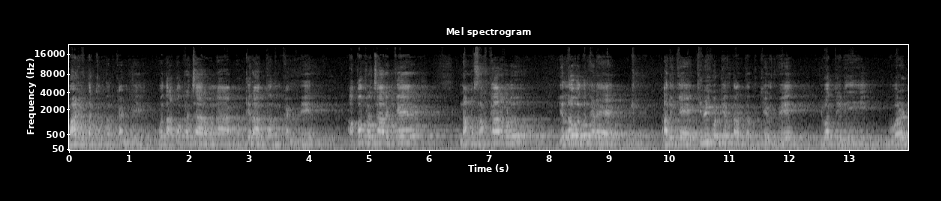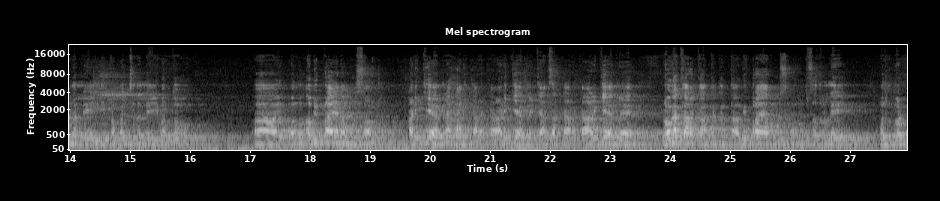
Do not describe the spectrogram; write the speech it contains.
ಮಾಡಿರ್ತಕ್ಕಂಥದ್ದು ಕಂಡ್ವಿ. ಒಂದು ಅಪಪ್ರಚಾರವನ್ನು ಕೊಟ್ಟಿರೋ ಅಂಥದ್ದನ್ನು ಕಂಡ್ವಿ. ಅಪಪ್ರಚಾರಕ್ಕೆ ನಮ್ಮ ಸರ್ಕಾರಗಳು ಎಲ್ಲೋ ಒಂದು ಕಡೆ ಅದಕ್ಕೆ ಕಿವಿ ಕೊಟ್ಟಿರ್ತಕ್ಕಂಥದ್ದು ಕೇಳಿದ್ವಿ. ಇವತ್ತು ಇಡೀ ವರ್ಲ್ಡ್ನಲ್ಲಿ ಇಡೀ ಪ್ರಪಂಚದಲ್ಲಿ ಇವತ್ತು ಒಂದು ಅಭಿಪ್ರಾಯನ ಮೂಡಿಸುವಂಥದ್ದು ಅಡಿಕೆ ಅಂದರೆ ಹಾನಿಕಾರಕ, ಅಡಿಕೆ ಅಂದರೆ ಕ್ಯಾನ್ಸರ್ ಕಾರಕ ಅಡಿಕೆ ಅಂದರೆ ರೋಗಕಾರಕ ಅಂತಕ್ಕಂಥ ಅಭಿಪ್ರಾಯ ರೂಪಿಸುವ ರೂಪಿಸೋದ್ರಲ್ಲಿ ಒಂದು ದೊಡ್ಡ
